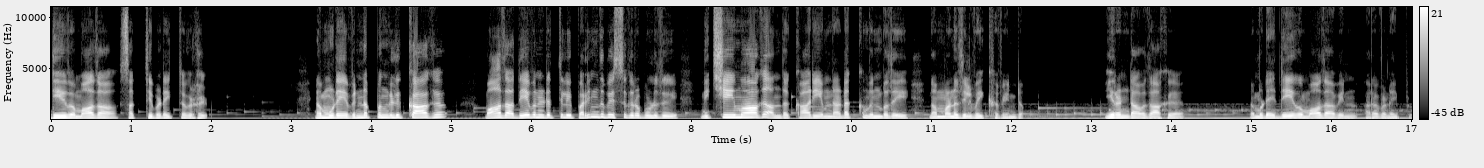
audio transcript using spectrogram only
தேவ மாதா சக்தி படைத்தவர்கள். நம்முடைய விண்ணப்பங்களுக்காக மாதா தேவனிடத்திலே பரிந்து பேசுகிற பொழுது நிச்சயமாக அந்த காரியம் நடக்கும் என்பதை நம் மனதில் வைக்க வேண்டும். இரண்டாவதாக நம்முடைய தேவ மாதாவின் அரவணைப்பு.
